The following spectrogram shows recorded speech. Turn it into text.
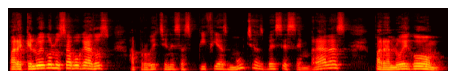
para que luego los abogados aprovechen esas pifias muchas veces sembradas para luego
